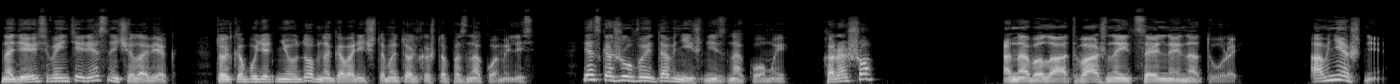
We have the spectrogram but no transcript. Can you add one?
Надеюсь, вы интересный человек, только будет неудобно говорить, что мы только что познакомились. Я скажу, вы давнишний знакомый. Хорошо?» Она была отважной и цельной натурой. А внешне,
